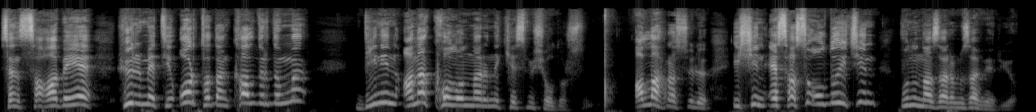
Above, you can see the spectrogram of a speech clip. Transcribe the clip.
Sen sahabeye hürmeti ortadan kaldırdın mı dinin ana kolonlarını kesmiş olursun. Allah Resulü işin esası olduğu için bunu nazarımıza veriyor.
